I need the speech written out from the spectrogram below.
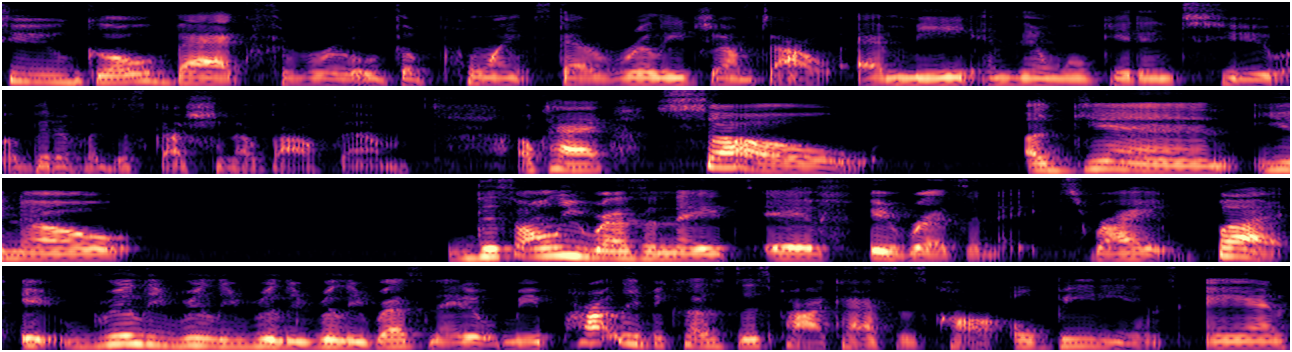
to go back through the points that really jumped out at me, and then we'll get into a bit of a discussion about them. Okay, so again, you know, this only resonates if it resonates, right? But it really, really, really, really resonated with me, partly because this podcast is called Obedience. And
